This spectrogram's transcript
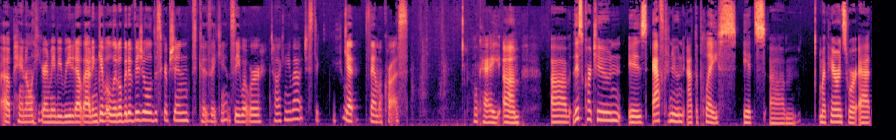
a panel here and maybe read it out loud and give a little bit of visual description because they can't see what we're talking about, just to get them across. Okay. Um, uh, this cartoon is Afternoon at the Place. It's um, my parents were at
